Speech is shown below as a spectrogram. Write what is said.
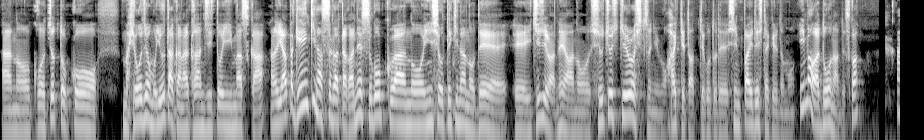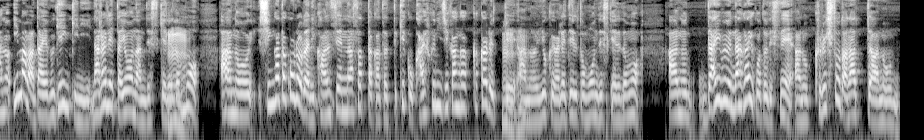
あの、こう、ちょっとこう、まあ、表情も豊かな感じといいますか、あの、やっぱ元気な姿がね、すごくあの、印象的なので、えー、一時はね、あの、集中治療室にも入ってたっていうことで心配でしたけれども、今はどうなんですか？あの、今はだいぶ元気になられたようなんですけれども、うん、あの、新型コロナに感染なさった方って結構回復に時間がかかるって、うんうん、あの、よく言われていると思うんですけれども、あの、だいぶ長いことですね、あの、苦しそうだなって、あの、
